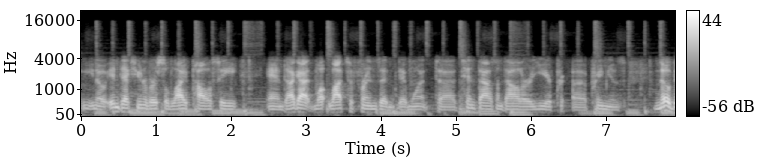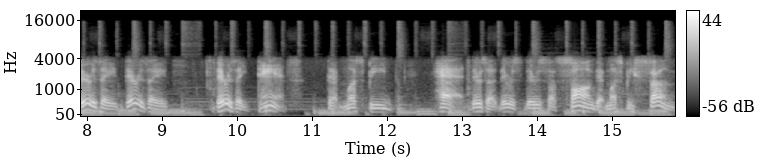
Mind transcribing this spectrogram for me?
you know, index universal life policy, and I got lots of friends that, that want uh, ten thousand dollar a year pr- uh, premiums. No, there is a there is a there is a dance that must be had. There's a there's there's a song that must be sung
